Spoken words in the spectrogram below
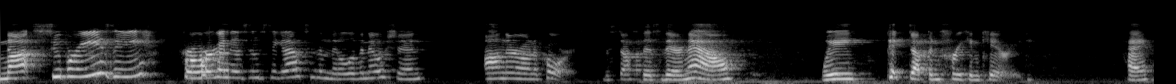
Not super easy for organisms to get out to the middle of an ocean on their own accord. The stuff that's there now, we picked up and freaking carried. Okay?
